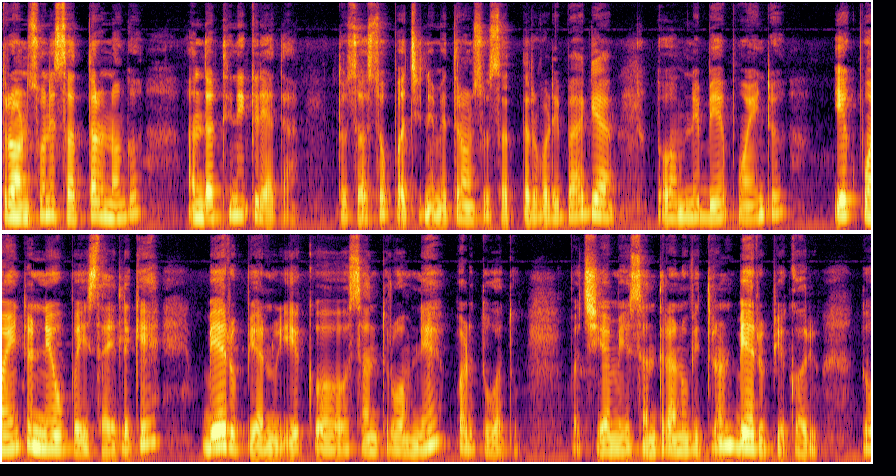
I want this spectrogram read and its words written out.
ત્રણસો ને સત્તર નંગ અંદરથી નીકળ્યા હતા. તો છસો પછીને અમે ત્રણસો સત્તર વડે ભાગ્યા તો અમને બે પોઈન્ટ, એક પોઈન્ટ નેવું પૈસા એટલે કે બે રૂપિયાનું એક સંતરું અમને પડતું હતું. પછી અમે સંતરાનું વિતરણ બે રૂપિયે કર્યું. તો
